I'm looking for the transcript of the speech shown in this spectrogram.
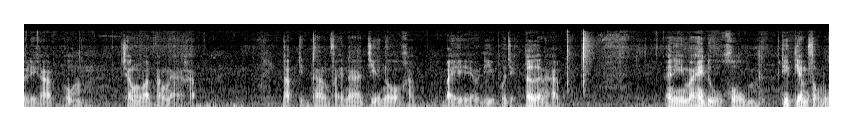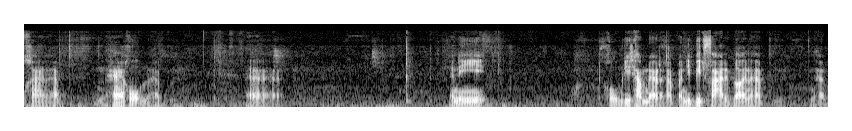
สวัสดีครับ ผมช่างมอสบางนาครับ รับติดตั้งไฟหน้าจีโน่ครับ ใบ LED โปรเจคเตอร์นะครับ อันนี้มาให้ดูโคมที่เตรียมส่งลูกค้านะครับห้าโคมนะครับออันนี้ โคมที่ทำแล้วนะครับ อันนี้ปิดฝาเรียบร้อยนะครับนะครับ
